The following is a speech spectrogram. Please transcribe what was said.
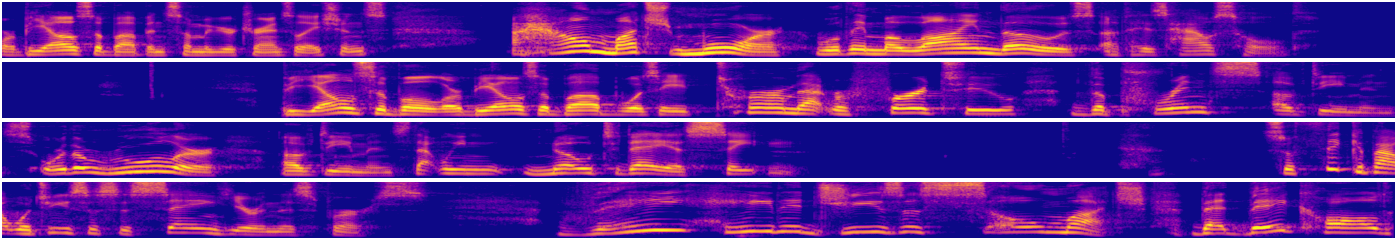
or Beelzebub in some of your translations, how much more will they malign those of his household? Beelzebul or Beelzebub was a term that referred to the prince of demons or the ruler of demons that we know today as Satan. So think about what Jesus is saying here in this verse. They hated Jesus so much that they called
